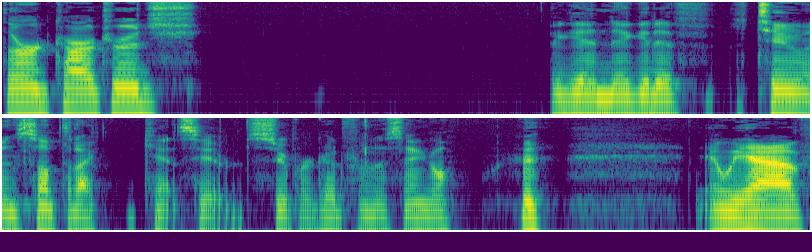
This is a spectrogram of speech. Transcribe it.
Third cartridge, again, negative two and something I can't see it super good from this angle. and we have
